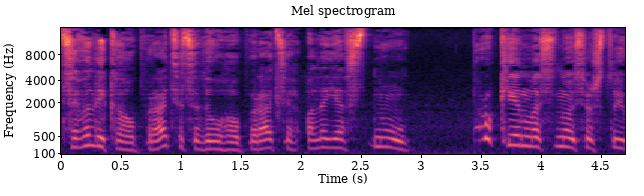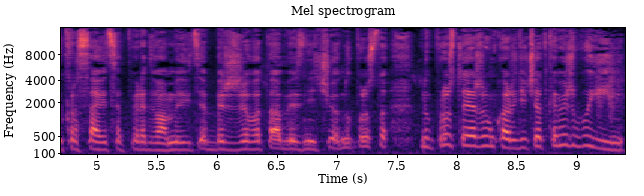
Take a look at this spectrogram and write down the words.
Це велика операція, це довга операція, але я ну, прокинулася, ну стою красавиця перед вами, без живота, без нічого. Ну просто, ну просто я ж вам кажу, дівчатка, ми ж богині.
